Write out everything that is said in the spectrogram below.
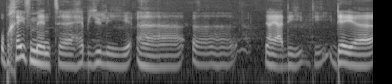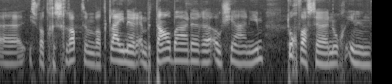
Op een gegeven moment uh, hebben jullie, uh, uh, nou ja, die, die ideeën is wat geschrapt. Een wat kleiner en betaalbaarder Oceanium. Toch was er nog in een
